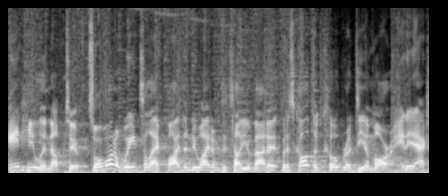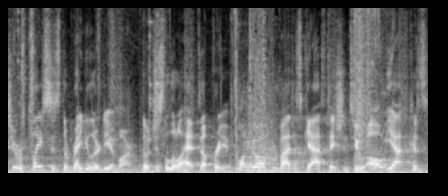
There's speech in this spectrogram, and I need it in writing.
And healing up too. So I want to wait until I find the new item to tell you about it. But it's called the Cobra DMR. And it actually replaces the regular DMR. So just a little heads up for you. To go over by this gas station too. Oh yeah, because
